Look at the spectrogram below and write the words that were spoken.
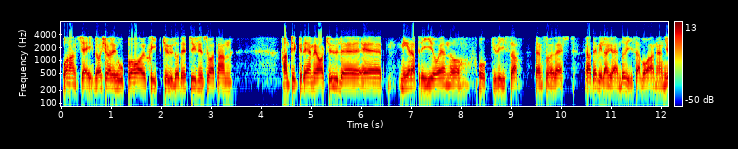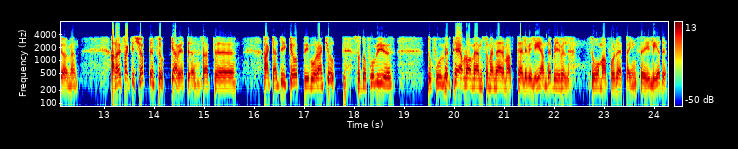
Och hans tjej. De kör ihop och har skitkul. Och det är tydligen så att han, han tycker det här med att ha kul är, är mera prio än att och visa vem som är värst. Ja, det vill han ju ändå visa vad han än gör. Men han har ju faktiskt köpt en sucka, vet du. Så att eh, han kan dyka upp i våran kupp. Så då får vi ju då får vi väl tävla om vem som är närmast Pelle Wilén. Det blir väl så man får rätta in sig i ledet.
